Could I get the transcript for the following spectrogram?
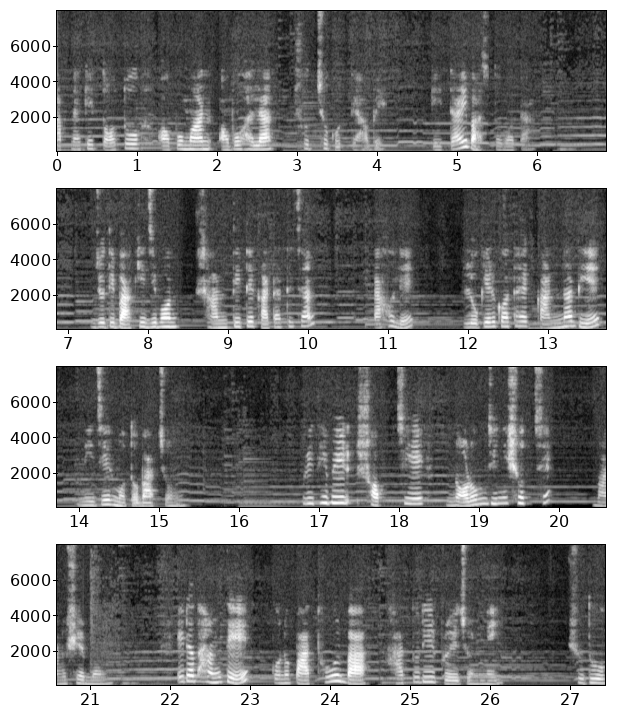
আপনাকে তত অপমান, অবহেলা সহ্য করতে হবে। এটাই বাস্তবতা। যদি বাকি জীবন শান্তিতে কাটাতে চান, তাহলে লোকের কথায় কান্না দিয়ে নিজের মতো বাঁচুন। পৃথিবীর সবচেয়ে নরম জিনিস হচ্ছে মানুষের মন। এটা ভাঙতে কোনো পাথর বা হাতুড়ির প্রয়োজন নেই। শুধু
